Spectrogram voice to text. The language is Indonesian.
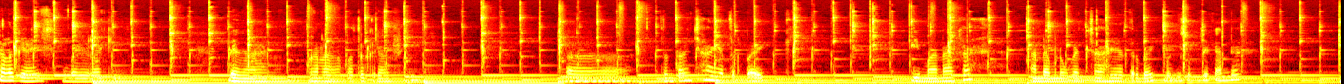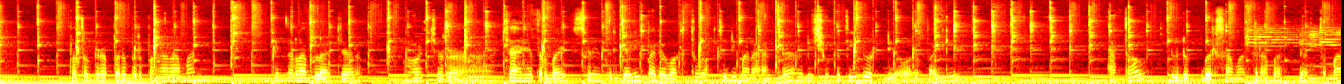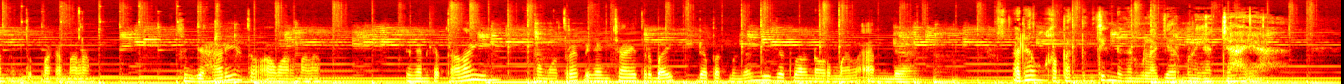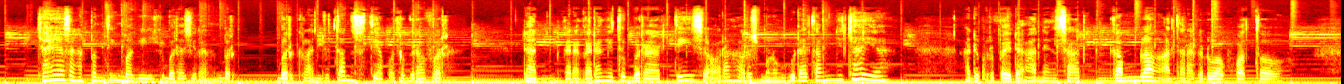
Halo guys, kembali lagi dengan pengenalan fotografi uh, tentang cahaya terbaik. Di manakah Anda menemukan cahaya terbaik bagi subjek Anda? Fotografer berpengalaman mungkin telah belajar bahwa cahaya terbaik sering terjadi pada waktu-waktu di mana Anda lebih suka tidur di awal pagi atau duduk bersama kerabat dan teman untuk makan malam senja hari atau awal malam. Dengan kata lain, memotret dengan cahaya terbaik dapat mengganggu jadwal normal Anda. Ada ungkapan penting dengan belajar melihat cahaya. Cahaya sangat penting bagi keberhasilan ber berkelanjutan setiap fotografer. Dan kadang-kadang itu berarti seorang harus menunggu datangnya cahaya. Ada perbedaan yang sangat gamblang antara kedua foto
